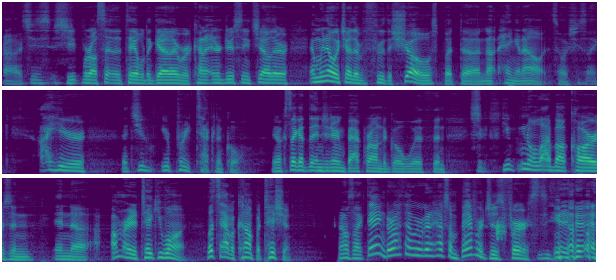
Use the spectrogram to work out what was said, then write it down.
uh, she's she. We're all sitting at the table together. We're kind of introducing each other, and we know each other through the shows, but uh, not hanging out. So she's like, "I hear that you you're pretty technical, you know, because I got the engineering background to go with, and she's, you you know a lot about cars, and and uh, I'm ready to take you on. Let's have a competition." And I was like, "Dang, girl, I thought we were gonna have some beverages first. you know?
